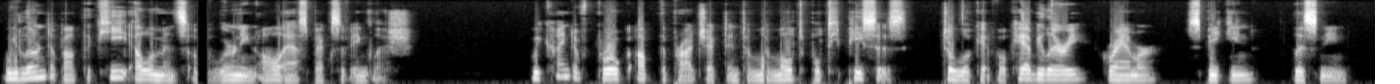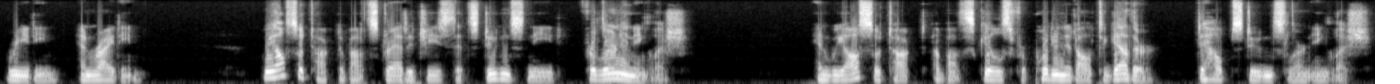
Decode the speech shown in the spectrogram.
We learned about the key elements of learning all aspects of English we kind of broke up the project into multiple pieces to look at vocabulary, grammar, speaking, listening, reading, and writing. We also talked about strategies that students need for learning English. And we also talked about skills for putting it all together to help students learn English.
